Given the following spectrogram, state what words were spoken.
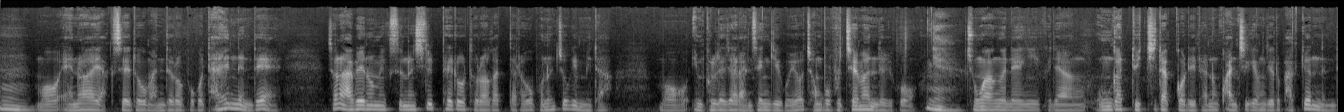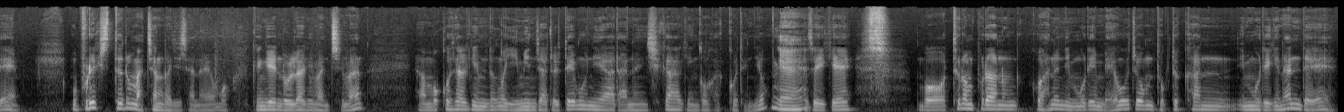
음. 뭐 엔화 약세도 만들어 보고 다 했는데 저는 아베노믹스는 실패로 돌아갔다라고 보는 쪽입니다. 뭐 인플레 잘 안 생기고요. 정부 부채만 늘고 예. 중앙은행이 그냥 온갖 뒤치다거리라는 관치 경제로 바뀌었는데 뭐 브렉시트도 마찬가지잖아요. 뭐 굉장히 논란이 많지만 먹고 살기 힘든 건 이민자들 때문이야라는 시각인 것 같거든요. 예. 그래서 이게 뭐 트럼프라는 거 하는 인물이 매우 좀 독특한 인물이긴 한데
